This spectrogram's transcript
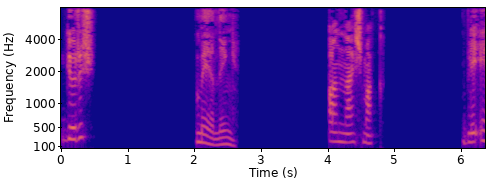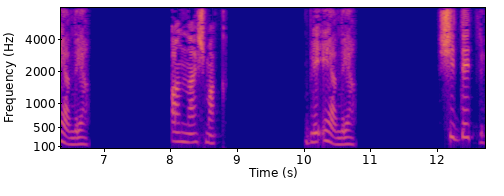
Görüş Mening. anlaşmak Bli enige. anlaşmak Bli enige. şiddetli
